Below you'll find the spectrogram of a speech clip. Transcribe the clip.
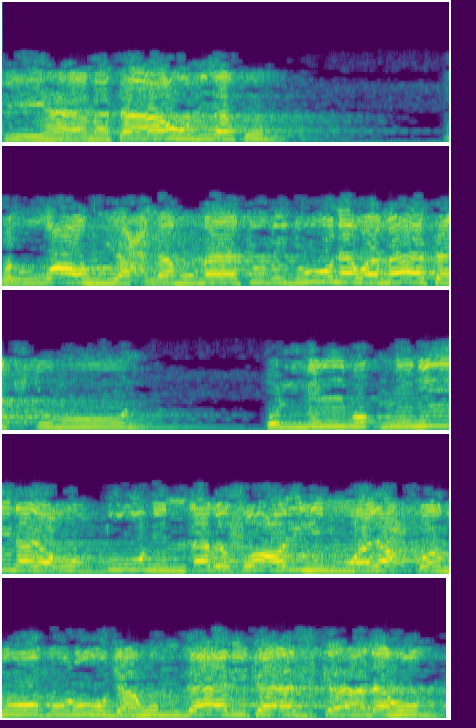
فِيهَا مَتَاعٌ لَّكُمْ وَاللَّهُ يَعْلَمُ مَا تُبْدُونَ وَمَا تَكْتُمُونَ قُل لِّلْمُؤْمِنِينَ يَغُضُّوا مِنْ أَبْصَارِهِمْ وَيَحْفَظُوا فُرُوجَهُمْ ذَلِكَ أَزْكَىٰ لَهُمْ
